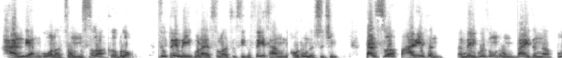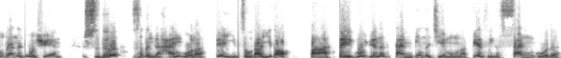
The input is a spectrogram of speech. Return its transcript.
韩两国呢总是呢合不拢，所以对美国来说呢，这是一个非常头痛的事情。但是呢，八月份，呃，美国总统拜登呢不断的斡旋，使得日本跟韩国呢愿意走到一道。把美国原来的单边的结盟呢，变成一个三国的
